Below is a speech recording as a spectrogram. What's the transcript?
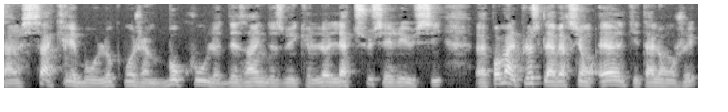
a un sacré beau look. Moi, j'aime beaucoup le design de ce véhicule-là. Là-dessus, c'est réussi. Euh, pas mal plus que la version L qui est allongée,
